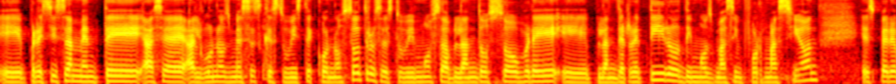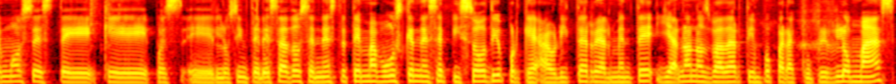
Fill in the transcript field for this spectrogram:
Eh, precisamente hace algunos meses que estuviste con nosotros, estuvimos hablando sobre eh, plan de retiro, dimos más información. Esperemos este, que pues, eh, los interesados en este tema busquen ese episodio porque ahorita realmente ya no nos va a dar tiempo para cubrirlo más,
